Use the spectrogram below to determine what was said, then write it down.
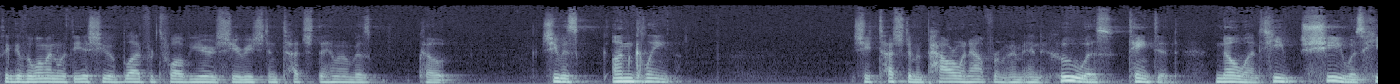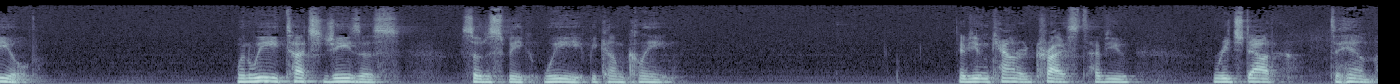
Think of the woman with the issue of blood for 12 years. She reached and touched the hem of his coat. She was unclean. She touched him, and power went out from him. And who was tainted? No one. He, she was healed. When we touch Jesus, so to speak, we become clean. Have you encountered Christ? Have you reached out to Him?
